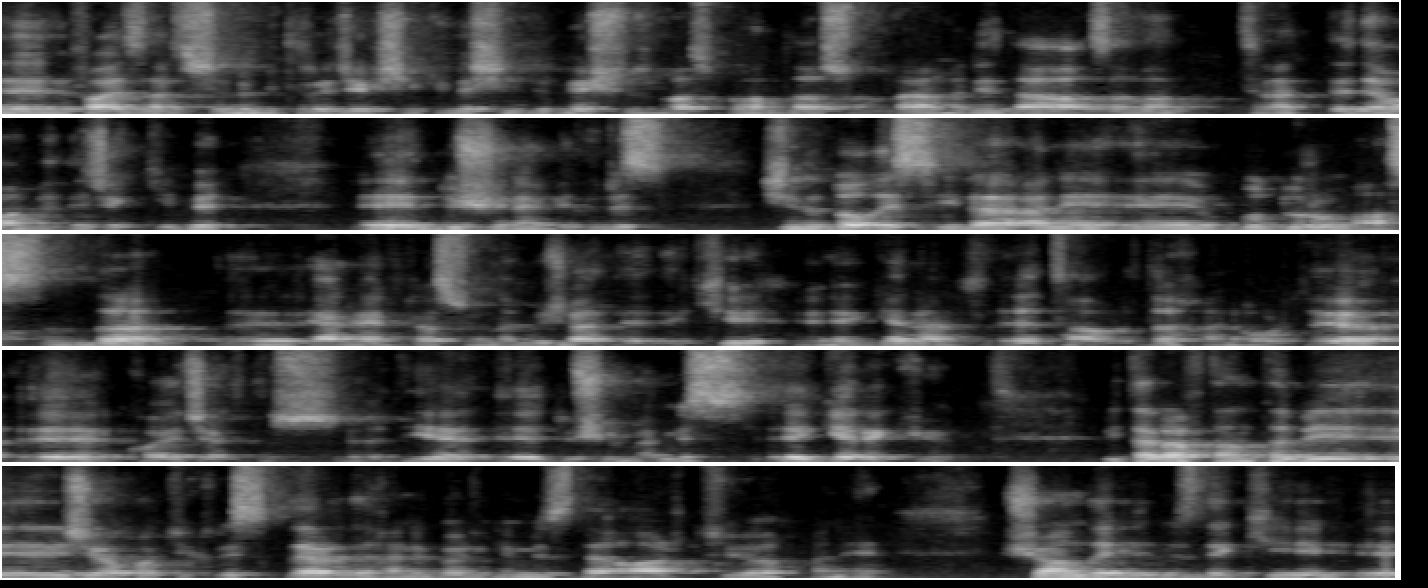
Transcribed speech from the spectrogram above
e, faiz artışını bitirecek şekilde şimdi 500 bas puan daha sonra hani daha azalan trendde devam edecek gibi e, düşünebiliriz. Şimdi dolayısıyla hani e, bu durum aslında e, yani enflasyonla mücadeledeki e, genel e, tavrı da hani ortaya e, koyacaktır e, diye e, düşünmemiz e, gerekiyor. Bir taraftan tabii e, jeopolitik riskler de hani bölgemizde artıyor. Hani şu anda elimizdeki e,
